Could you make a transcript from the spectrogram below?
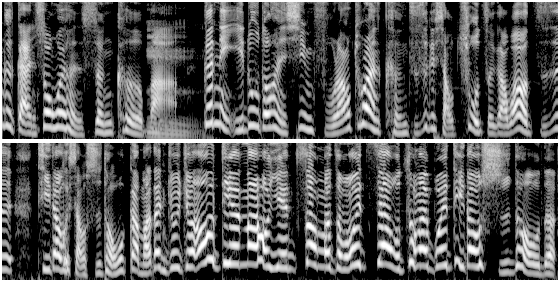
个感受会很深刻吧？嗯、跟你一路都很幸福，然后突然可能只是个小挫折感，我好只是踢到个小石头或干嘛，但你就会觉得哦天哪，好严重啊！怎么会这样？我从来不会踢到石头的。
